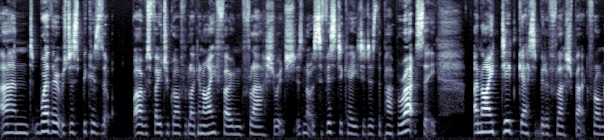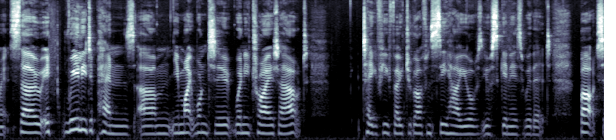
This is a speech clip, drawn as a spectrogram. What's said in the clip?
and whether it was just because I was photographed with like an iPhone flash, which is not as sophisticated as the paparazzi. And I did get a bit of flashback from it. So it really depends. Um, you might want to, when you try it out, take a few photographs and see how your your skin is with it. But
